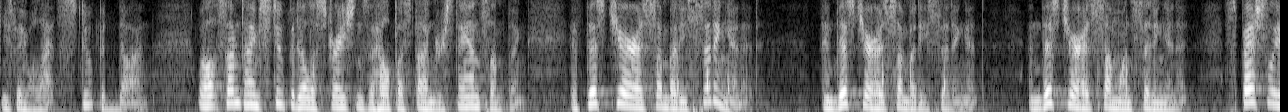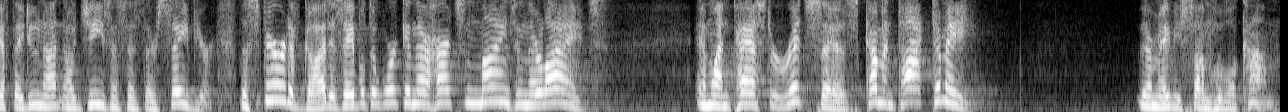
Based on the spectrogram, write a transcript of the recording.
You say, well, that's stupid, Don. Well, sometimes stupid illustrations will help us to understand something. If this chair has somebody sitting in it, and this chair has somebody sitting in it, and this chair has someone sitting in it, especially if they do not know Jesus as their Savior, the Spirit of God is able to work in their hearts and minds and their lives. And when Pastor Rich says, Come and talk to me, there may be some who will come.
